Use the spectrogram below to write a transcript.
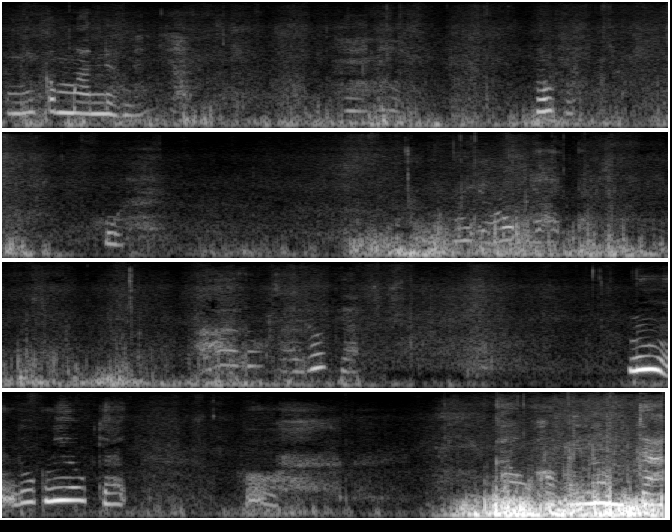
อันนี้ก็มันอยู่นะเนี่ยนี่ลูกโอ้ยนี่ลูกใหญ่อ้า ลูกใหญ่ลูกใหญ่นี่ลูกนี้ลูกใหญ่โอ้เข้าเขาไม่นุ่มจ้า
